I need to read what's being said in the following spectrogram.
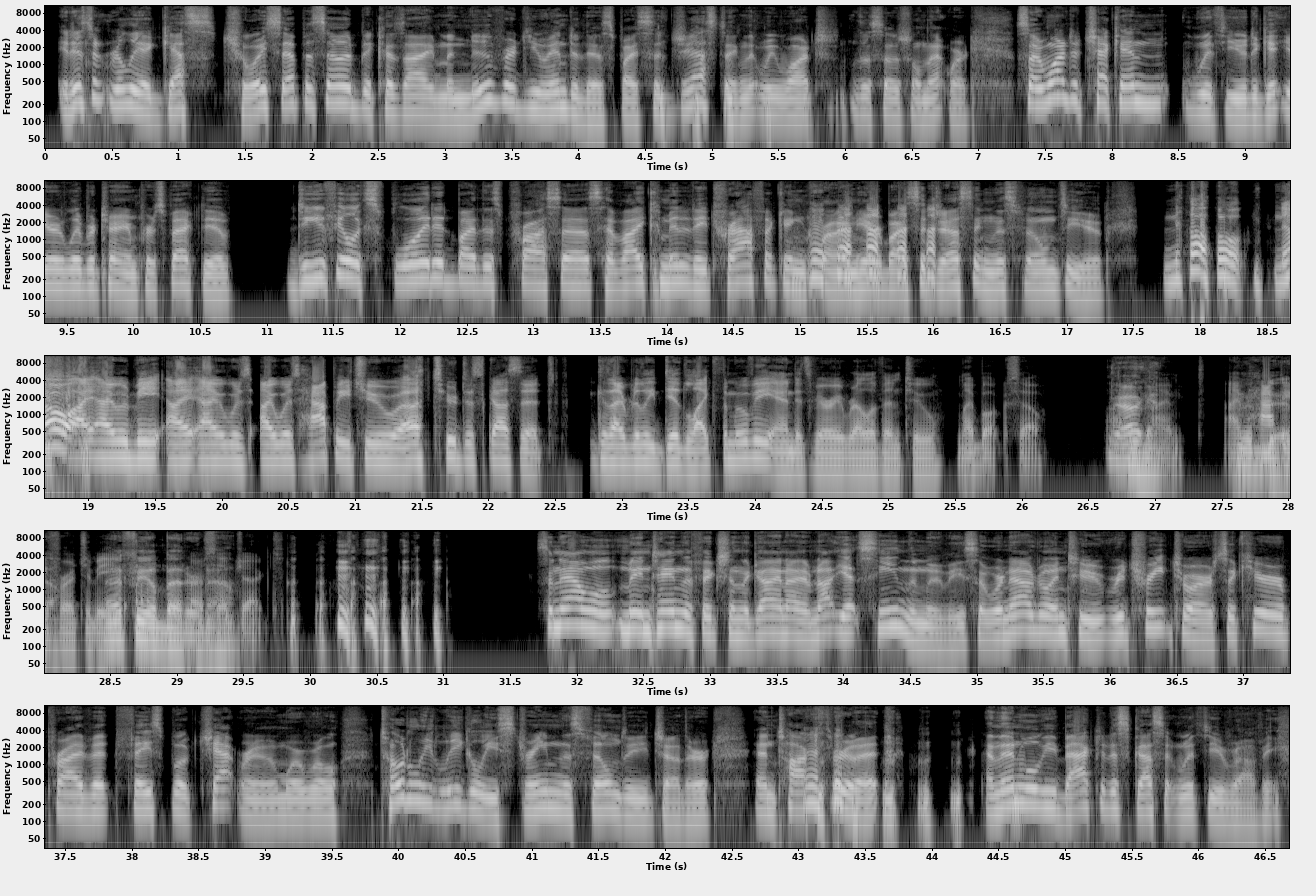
it isn't really a guest choice episode because I maneuvered you into this by suggesting that we watch The Social Network. So I wanted to check in with you to get your libertarian perspective. Do you feel exploited by this process? Have I committed a trafficking crime here by suggesting this film to you? No, no, I, I would be, I, I was, I was happy to, uh, to discuss it because I really did like the movie and it's very relevant to my book. So okay. I'm, I'm happy deal. for it to be. I feel better our now. subject. so now we'll maintain the fiction. The guy and I have not yet seen the movie, so we're now going to retreat to our secure, private Facebook chat room where we'll totally legally stream this film to each other and talk through it, and then we'll be back to discuss it with you, Robby.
